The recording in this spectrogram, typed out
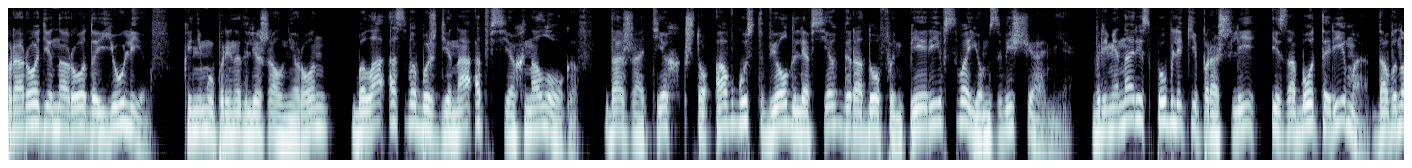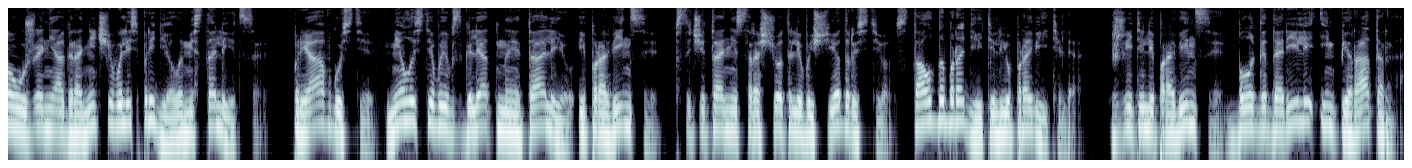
Прародина рода Юлиев, к нему принадлежал Нерон, была освобождена от всех налогов, даже от тех, что Август вел для всех городов империи в своем завещании. Времена республики прошли, и заботы Рима давно уже не ограничивались пределами столицы. При Августе милостивый взгляд на Италию и провинции в сочетании с расчетливой щедростью стал добродетелью правителя. Жители провинции благодарили императора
